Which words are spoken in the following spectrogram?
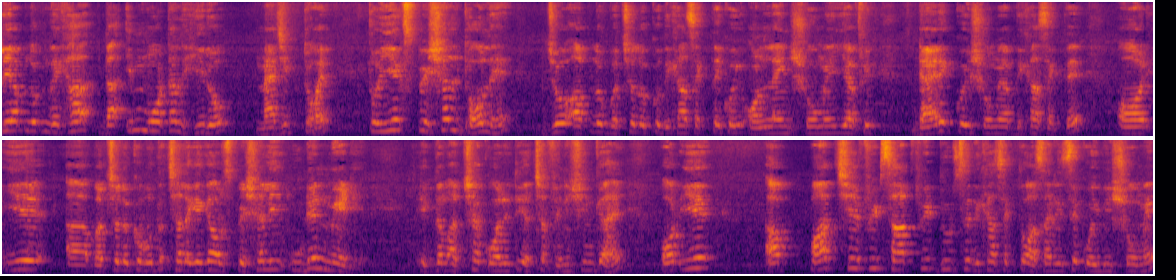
चलिए आप लोग देखा the immortal hero magic toy तो ये एक स्पेशल डॉल है, जो आप लोग बच्चों लोग को दिखा सकते हैं, कोई ऑनलाइन शो में या फिर डायरेक्ट कोई शो में आप दिखा सकते हैं। और ये बच्चों लोग को बहुत अच्छा लगेगा और स्पेशली वुडन मेड है। एकदम अच्छा क्वालिटी अच्छा फिनिशिंग का है। और ये आप पाँच छः फीट सात फीट दूर से दिखा सकते हो आसानी से कोई भी शो में।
